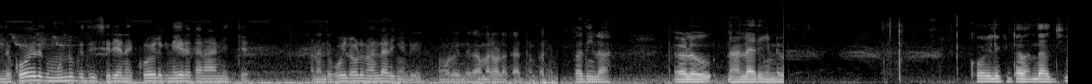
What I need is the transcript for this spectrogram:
இந்த கோயிலுக்கு முன்னுக்குது சரியான கோயிலுக்கு நேரே தானே நான் நிற்க ஆனால் அந்த கோயிலோட நல்லா இருக்கேன் உங்களுக்கு இந்த கேமராவில் காட்டுறேன் பாருங்கள் பார்த்தீங்களா எவ்வளோ நல்லா இருக்கேன் கோயிலுக்கிட்ட வந்தாச்சு.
